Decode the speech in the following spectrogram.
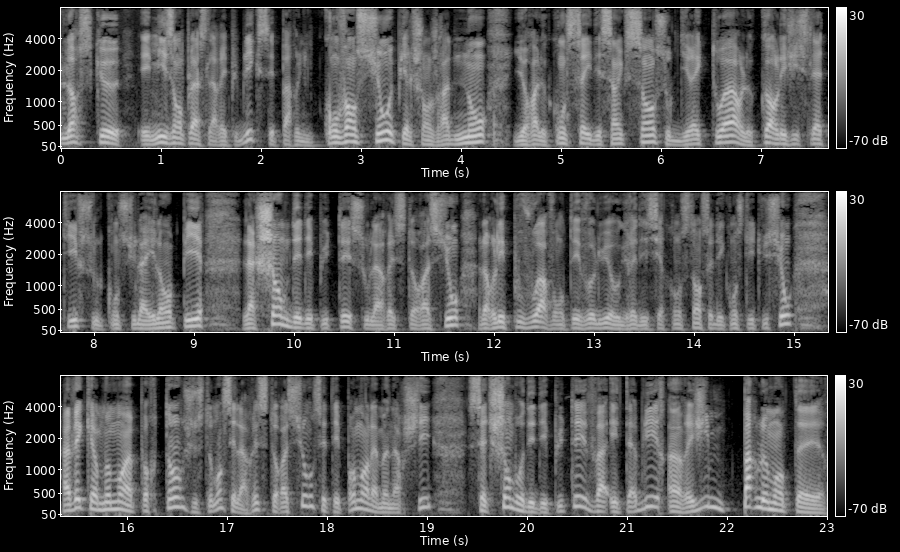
lorsque est mise en place la République, c'est par une convention et puis elle changera de nom. Il y aura le Conseil des 500 sous le directoire, le corps législatif sous le consulat et l'empire, la Chambre des députés sous la Restauration. Alors les pouvoirs vont évoluer au gré des circonstances et des constitutions, avec un moment important, justement, c'est la restauration. C'était pendant la monarchie. Cette Chambre des députés va établir un régime parlementaire.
